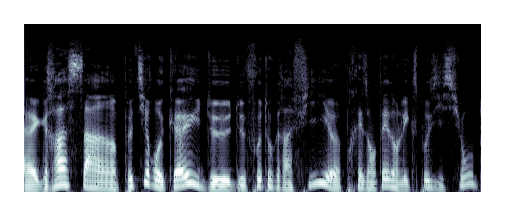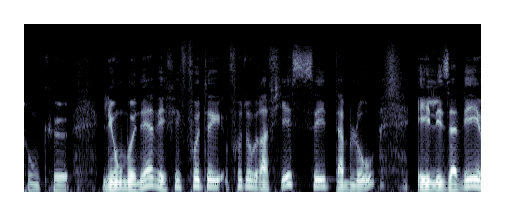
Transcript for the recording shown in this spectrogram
euh, grâce à un petit recueil de, photographies euh, présentées dans l'exposition. Donc euh, Léon Monet avait fait photographier ces tableaux et les avait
